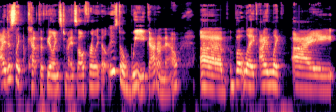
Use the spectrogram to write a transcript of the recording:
I just like kept the feelings to myself for like at least a week, I don't know. Um, but like I like I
